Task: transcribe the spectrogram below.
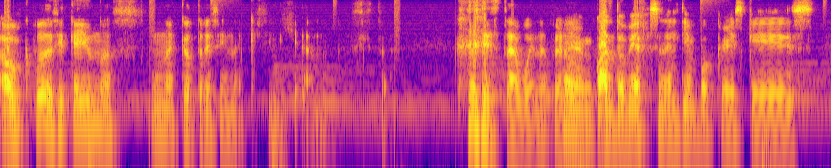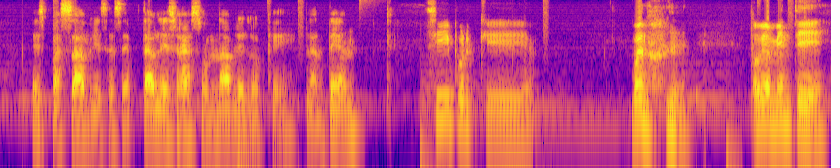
Aunque puedo decir que hay unas, una que otra escena que sí dije, ah, no, sí está, está buena, pero... En cuanto viajes en el tiempo, ¿crees que es, es pasable, es aceptable, es razonable lo que plantean? Sí, porque... Bueno, obviamente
